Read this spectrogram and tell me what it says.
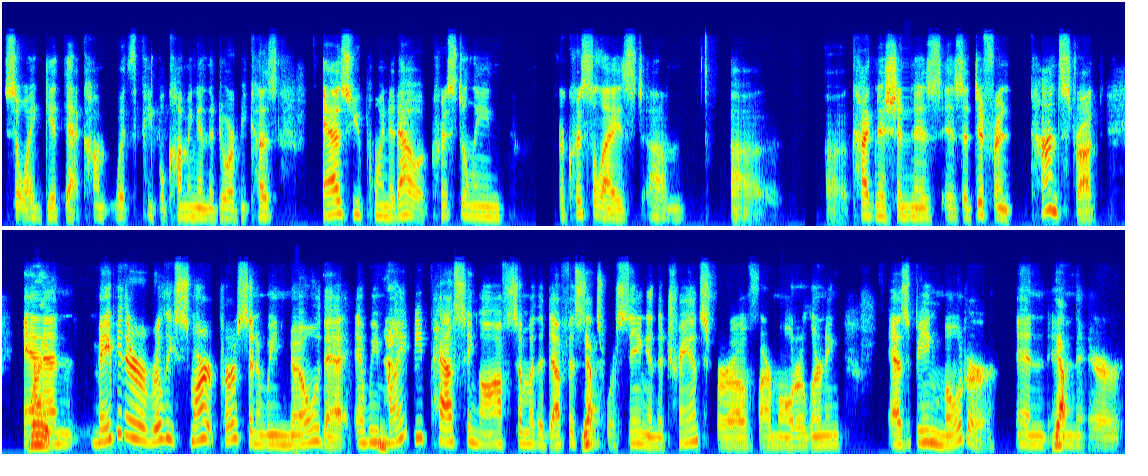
so I get that come with people coming in the door? Because as you pointed out, crystalline or crystallized um, uh, uh, cognition is is a different construct Right. and maybe they're a really smart person and we know that and we Yeah. might be passing off some of the deficits we're seeing in the transfer of our motor learning as being motor and Yep. and their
